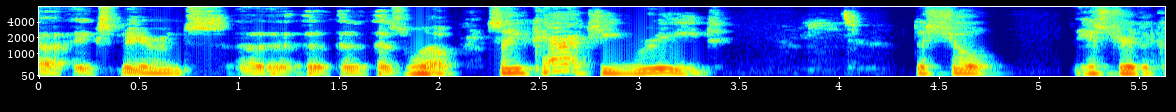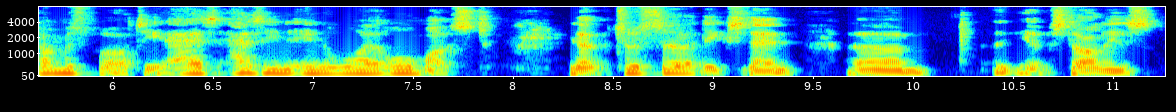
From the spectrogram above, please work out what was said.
uh, experience uh, uh, uh, as well. So you can actually read the short history of the Communist Party as, as in, in a way, almost, you know, to a certain extent, um, you know, Stalin's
